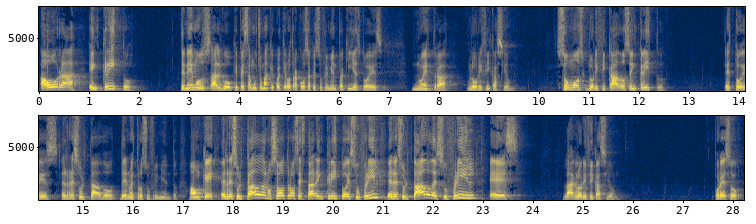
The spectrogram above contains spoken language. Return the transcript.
ahora en Cristo, tenemos algo que pesa mucho más que cualquier otra cosa que el sufrimiento aquí, esto es nuestra glorificación somos glorificados en Cristo. Esto es el resultado de nuestro sufrimiento. Aunque el resultado de nosotros estar en Cristo es sufrir, el resultado del sufrir es la glorificación. Por eso,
